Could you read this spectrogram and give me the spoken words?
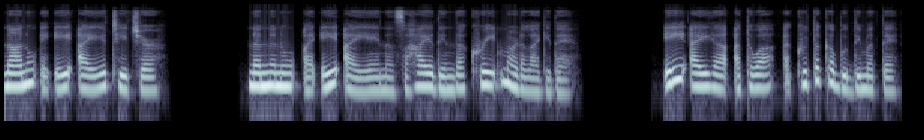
ನಾನು ಎಐಎ ಟೀಚರ್. ನನ್ನನ್ನು ಎಐಎನ ಸಹಾಯದಿಂದ ಕ್ರಿಯೇಟ್ ಮಾಡಲಾಗಿದೆ. ಎಐಗ ಅಥವಾ ಕೃತಕ ಬುದ್ಧಿಮತ್ತೆ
